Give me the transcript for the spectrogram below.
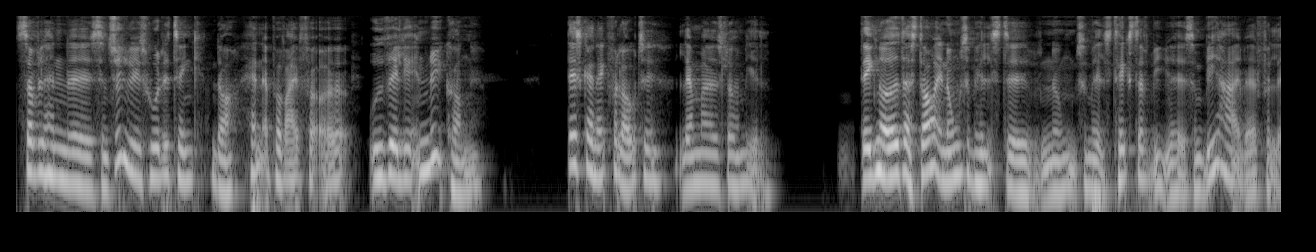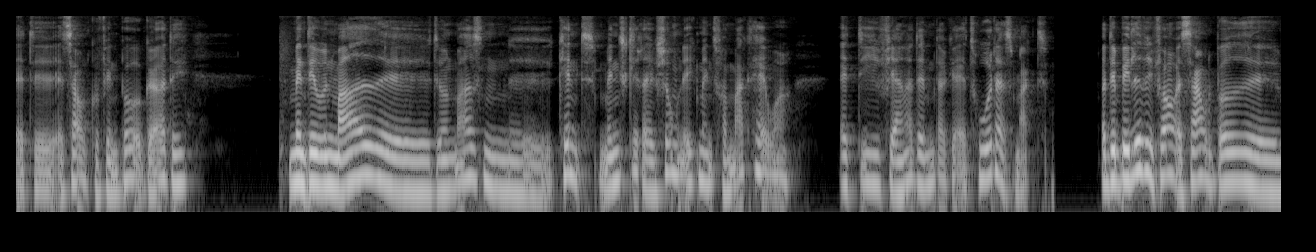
så vil han øh, sandsynligvis hurtigt tænke, nå, han er på vej for at udvælge en ny konge. Det skal han ikke få lov til. Lad mig slå ham ihjel. Det er ikke noget, der står i nogen som helst, øh, nogen som helst tekster, vi, øh, som vi har i hvert fald, at, øh, at Saul kunne finde på at gøre det. Men det er jo en meget, øh, det er jo en meget sådan, øh, kendt menneskelig reaktion, ikke mindst fra magthavere, at de fjerner dem, der kan truer deres magt. Og det billede, vi får af Saul, både, øh,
